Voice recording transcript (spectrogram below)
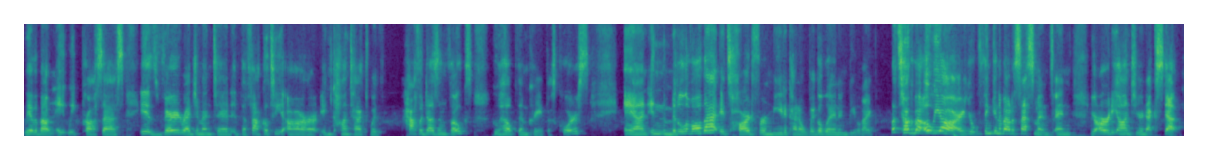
we have about an eight week process. It is very regimented. The faculty are in contact with half a dozen folks who help them create this course. And in the middle of all that, it's hard for me to kind of wiggle in and be like, let's talk about OER. You're thinking about assessments and you're already on to your next step.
